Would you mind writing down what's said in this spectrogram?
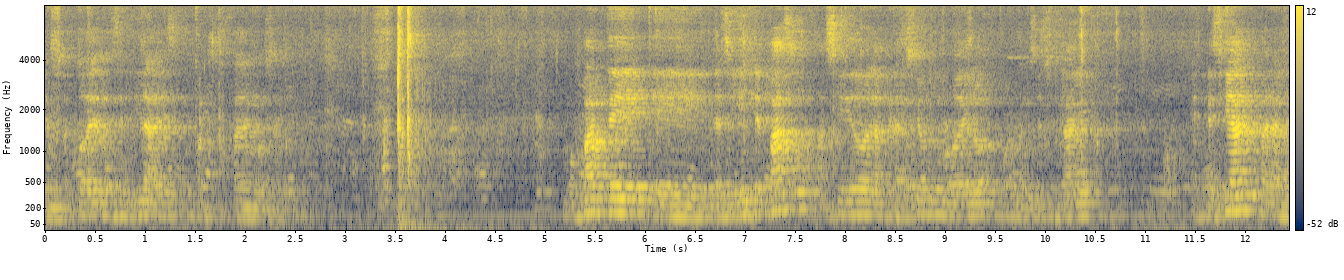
los actores de las entidades en participar en consejo. Como parte eh, del siguiente paso ha sido la creación de un modelo especial para la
